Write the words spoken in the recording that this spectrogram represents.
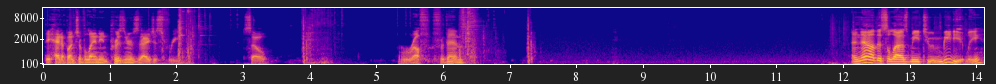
they had a bunch of Vlandian prisoners that I just freed. So, rough for them. And now this allows me to immediately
